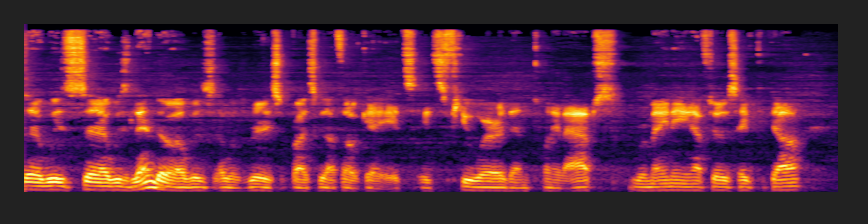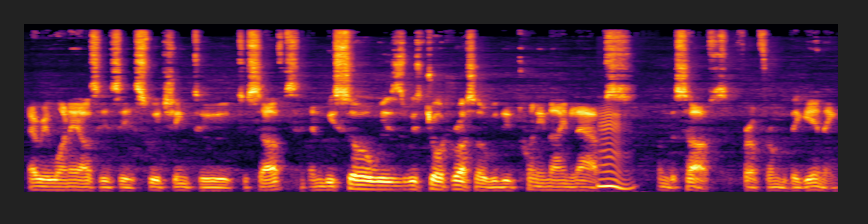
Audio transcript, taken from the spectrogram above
uh, with uh, with Lando, I was I was really surprised because I thought, okay, it's it's fewer than 20 laps remaining after the safety car. Everyone else is, is switching to, to softs, and we saw with with George Russell, we did 29 laps mm. on the softs from from the beginning.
